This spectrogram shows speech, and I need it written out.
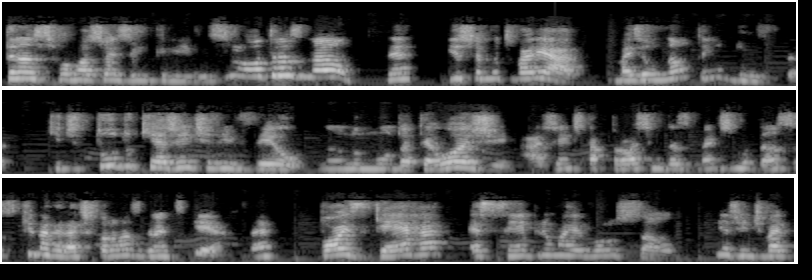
transformações incríveis, em outras não, né? Isso é muito variado. Mas eu não tenho dúvida que de tudo que a gente viveu no, mundo até hoje, a gente está próximo das grandes mudanças, que na verdade foram as grandes guerras, né? Pós-guerra é sempre uma revolução. E a gente, vai,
